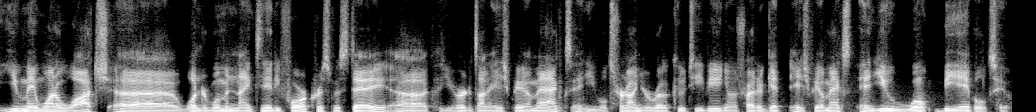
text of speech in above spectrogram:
you may want to watch uh, Wonder Woman 1984 Christmas Day because you heard it's on HBO Max, and you will turn on your Roku TV and you'll try to get HBO Max, and you won't be able to,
